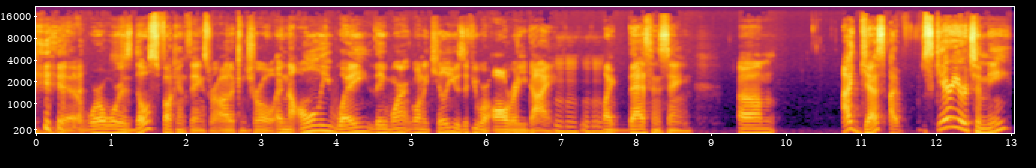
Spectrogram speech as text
yeah, World Wars, those fucking things were out of control. And the only way they weren't going to kill you is if you were already dying. Mhm, mhm. Like that's insane. Um, I guess I, scarier to me.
